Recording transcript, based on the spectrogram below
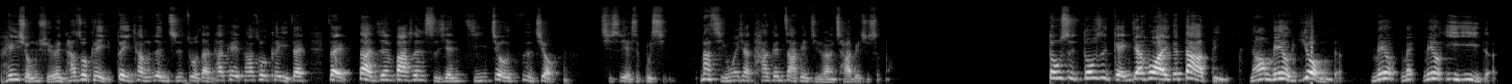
黑熊学院，他说可以对抗认知作战，他可以，他说可以在在战争发生时前急救自救，其实也是不行。那请问一下，他跟诈骗集团的差别是什么？都是都是给人家画一个大饼，然后没有用的，没有没没有意义的。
